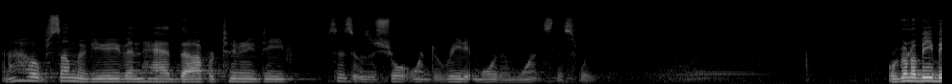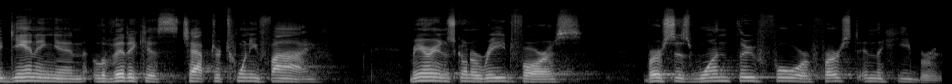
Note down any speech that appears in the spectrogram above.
And I hope some of you even had the opportunity, since it was a short one, to read it more than once this week. We're going to be beginning in Leviticus chapter 25. Marion's going to read for us verses 1 through 4, first in the Hebrew.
